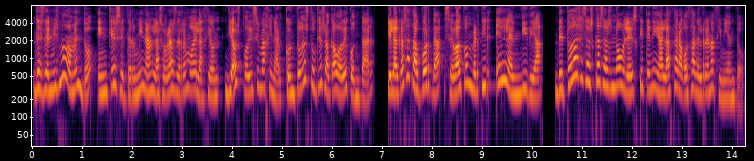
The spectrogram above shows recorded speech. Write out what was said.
Desde el mismo momento en que se terminan las obras de remodelación, ya os podéis imaginar con todo esto que os acabo de contar, que la casa Zaporta se va a convertir en la envidia de todas esas casas nobles que tenía la Zaragoza del Renacimiento.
